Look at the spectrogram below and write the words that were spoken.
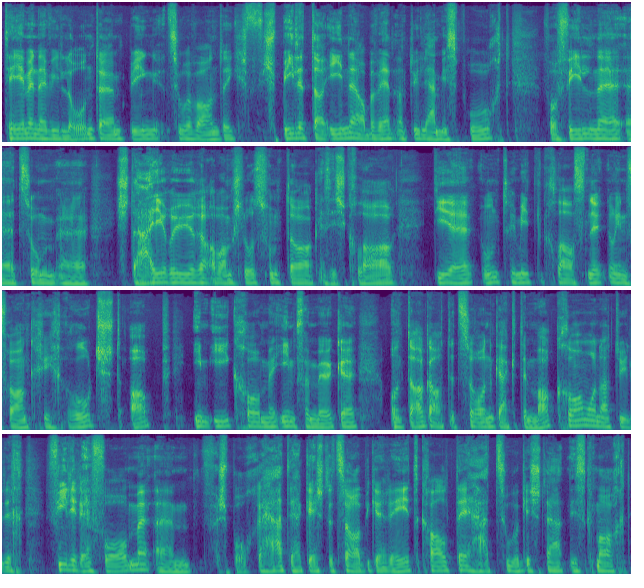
Themen wie Lohndumping, Zuwanderung spielen da rein, aber werden natürlich auch missbraucht von vielen äh, zum äh, Steinrühren. Aber am Schluss des Tages, es ist klar, die untere Mittelklasse, nicht nur in Frankreich, rutscht ab im Einkommen, im Vermögen. Und da geht der Zorn gegen den Macron, der natürlich viele Reformen ähm, versprochen hat. Er hat gestern Abend eine Rede gehalten, er hat Zugeständnis gemacht.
